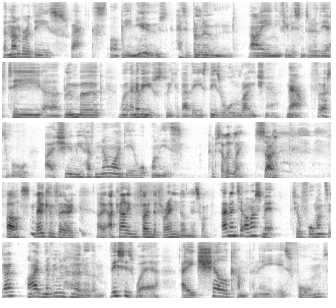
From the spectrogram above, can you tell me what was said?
the number of these SPACs are being used has ballooned. I mean, if you listen to the FT, uh, Bloomberg, well, they never used to speak about these. These are all the rage now. Now, first of all, I assume you have no idea what one is. Absolutely. So, pass. No conferring. I, I can't even phone a friend on this one. And until I must admit, till four months ago, I had never even heard of them. This is where a shell company is formed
